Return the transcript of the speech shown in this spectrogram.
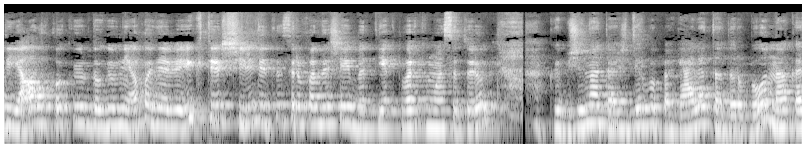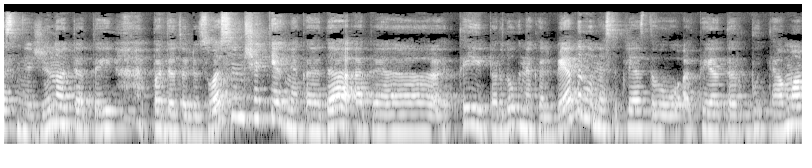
dialų kokiu ir daugiau nieko neveikti ir šildytis ir panašiai, bet tiek tvarkymuose turiu. Kaip žinote, aš dirbu per keletą darbų, na, kas nežinote, tai padetalizuosim šiek tiek, niekada apie tai per daug nekalbėdavau, nesiplėsdavau apie darbų temą,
